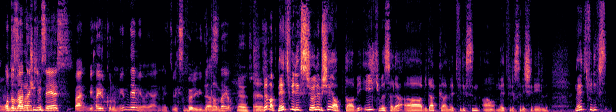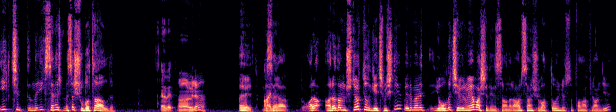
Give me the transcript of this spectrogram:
Evet. O da zaten çünkü kimseye biz- ben bir hayır kurumuyum demiyor yani. Netflix'in böyle bir iddiası tabii. da yok. Evet. evet. Ve bak Netflix şöyle bir şey yaptı abi. İlk mesela aa bir dakika Netflix'in aa Netflix'in işi değildi. Netflix ilk çıktığında ilk sene mesela Şubat'ı aldı. Evet. Aa öyle mi? Evet. Mesela ara, aradan 3-4 yıl geçmişti. Beni böyle yolda çevirmeye başladı insanlar. Abi sen Şubat'ta oynuyorsun falan filan diye.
